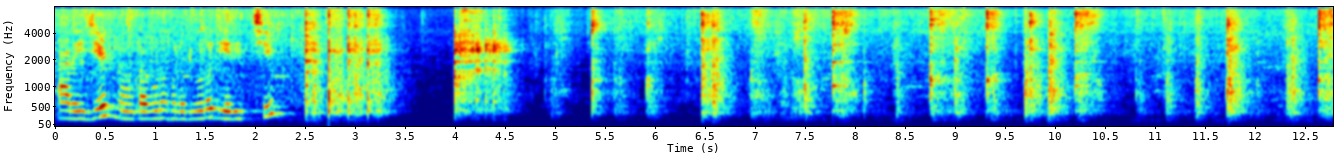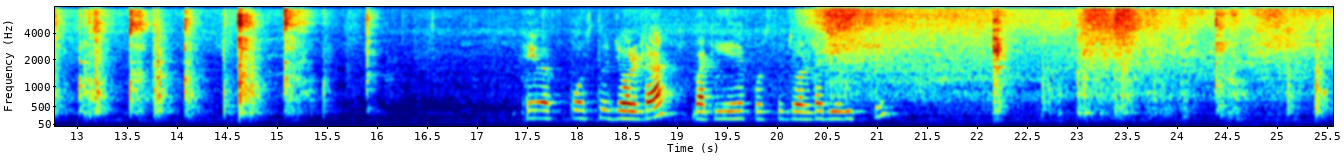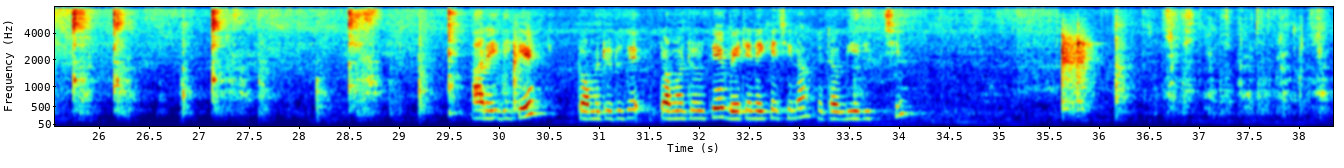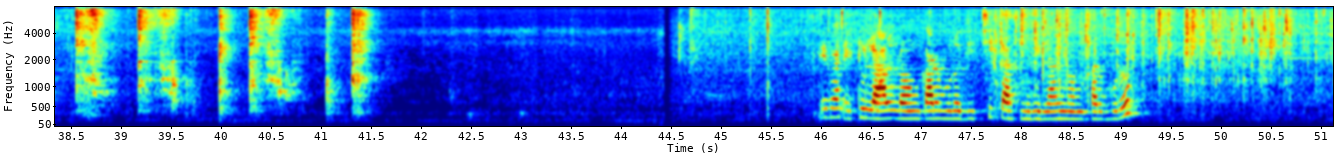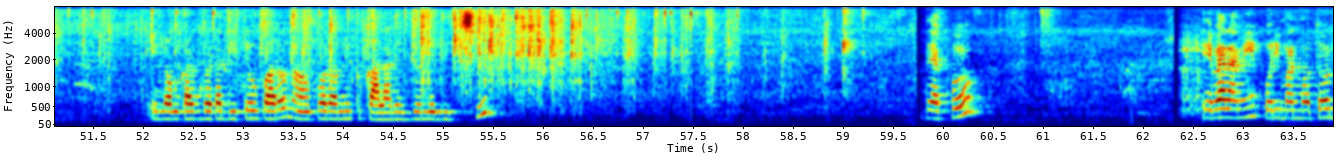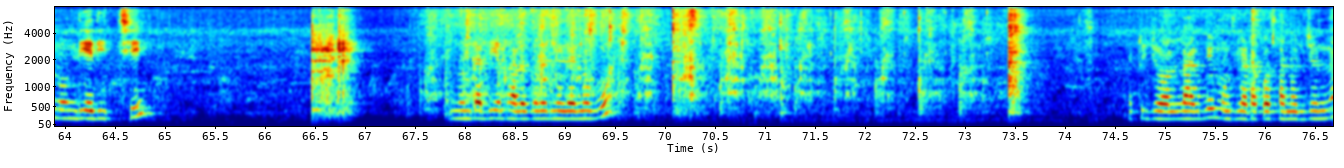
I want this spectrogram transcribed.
আর এই যে লঙ্কা গুঁড়ো, হলুদ গুঁড়ো দিয়ে দিচ্ছি। এবার পোস্ত জলটা বাটিয়ে পোস্ত জলটা দিয়ে দিচ্ছি। আর এইদিকে টমেটোটুকে, টমেটোকে বেটে রেখেছিলাম, সেটাও দিয়ে দিচ্ছি। এবার একটু লাল লঙ্কার গুঁড়ো দিচ্ছি, কাশ্মীরি লাল লঙ্কার গুঁড়ো। এই লঙ্কার গুঁড়োটা দিতেও পারো, না পর আমি একটু কালারের জন্য দিচ্ছি। দেখো, এবার আমি পরিমাণ মতো নুন দিয়ে দিচ্ছি। নুনটা দিয়ে ভালো করে নেড়ে নেব একটু জল লাগবে মশলাটা কষানোর জন্য।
